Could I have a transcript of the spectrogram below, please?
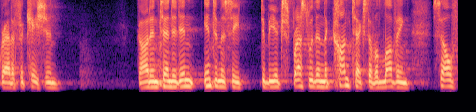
gratification. God intended in intimacy to be expressed within the context of a loving, self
